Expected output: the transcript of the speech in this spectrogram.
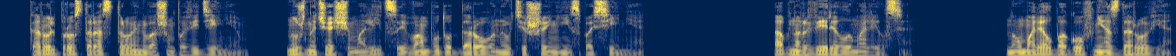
— «король просто расстроен вашим поведением. Нужно чаще молиться, и вам будут дарованы утешение и спасение». Абнер верил и молился. Но умолял богов не о здоровье,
